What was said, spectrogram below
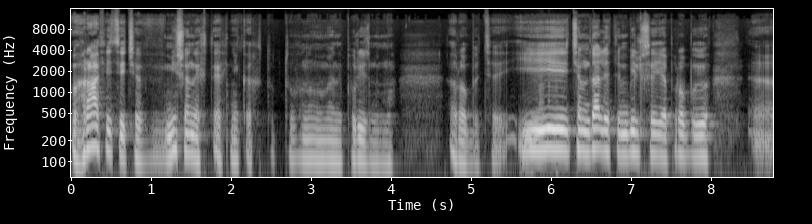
в графіці чи в мішаних техніках. Тобто воно в мене по-різному робиться. І чим далі, тим більше я пробую е,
